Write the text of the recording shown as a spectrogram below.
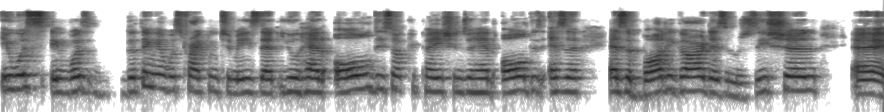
it was it was the thing that was striking to me is that you had all these occupations you had all this as a as a bodyguard as a musician uh,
